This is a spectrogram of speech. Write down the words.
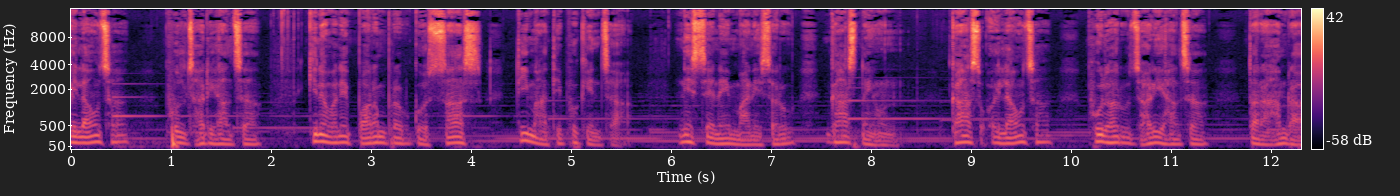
ओइलाउँछ फुल झरिहाल्छ किनभने परमप्रभुको सास तीमाथि फुकिन्छ। निश्चय नै मानिसहरू घाँस नै हुन्। घाँस ओइलाउँछ फुलहरू झरिहाल्छ तर हाम्रा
